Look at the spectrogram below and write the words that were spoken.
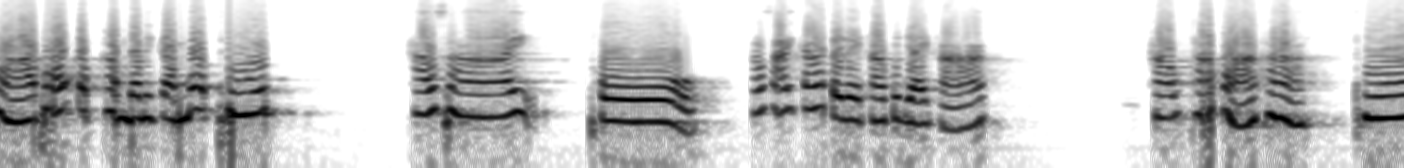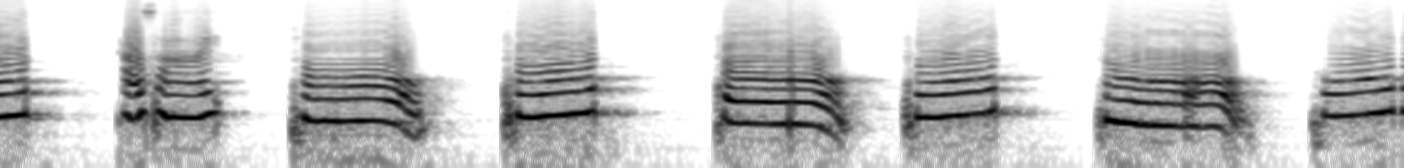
ขวาพร้อมกับคำบริกรรมว่าพุทธเท้าซ้าย โท เท้าซ้ายก้าวไปเลยค่ะ คุณยายขาเท้าเท้าขวาค่ะ พุทธเท้าซ้าย โท พุทธโท พุทธโทพุทธ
